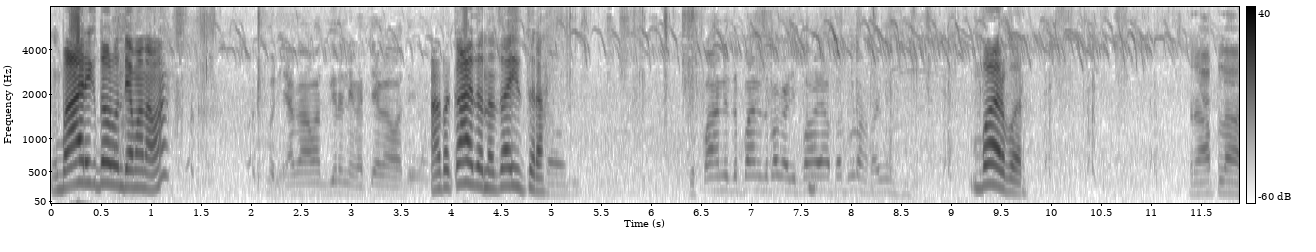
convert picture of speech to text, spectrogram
बारीक दळून द्या म्हणावा गावात त्या गावात आता काय जण जायचं जरा तर बर बर. तर आपला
